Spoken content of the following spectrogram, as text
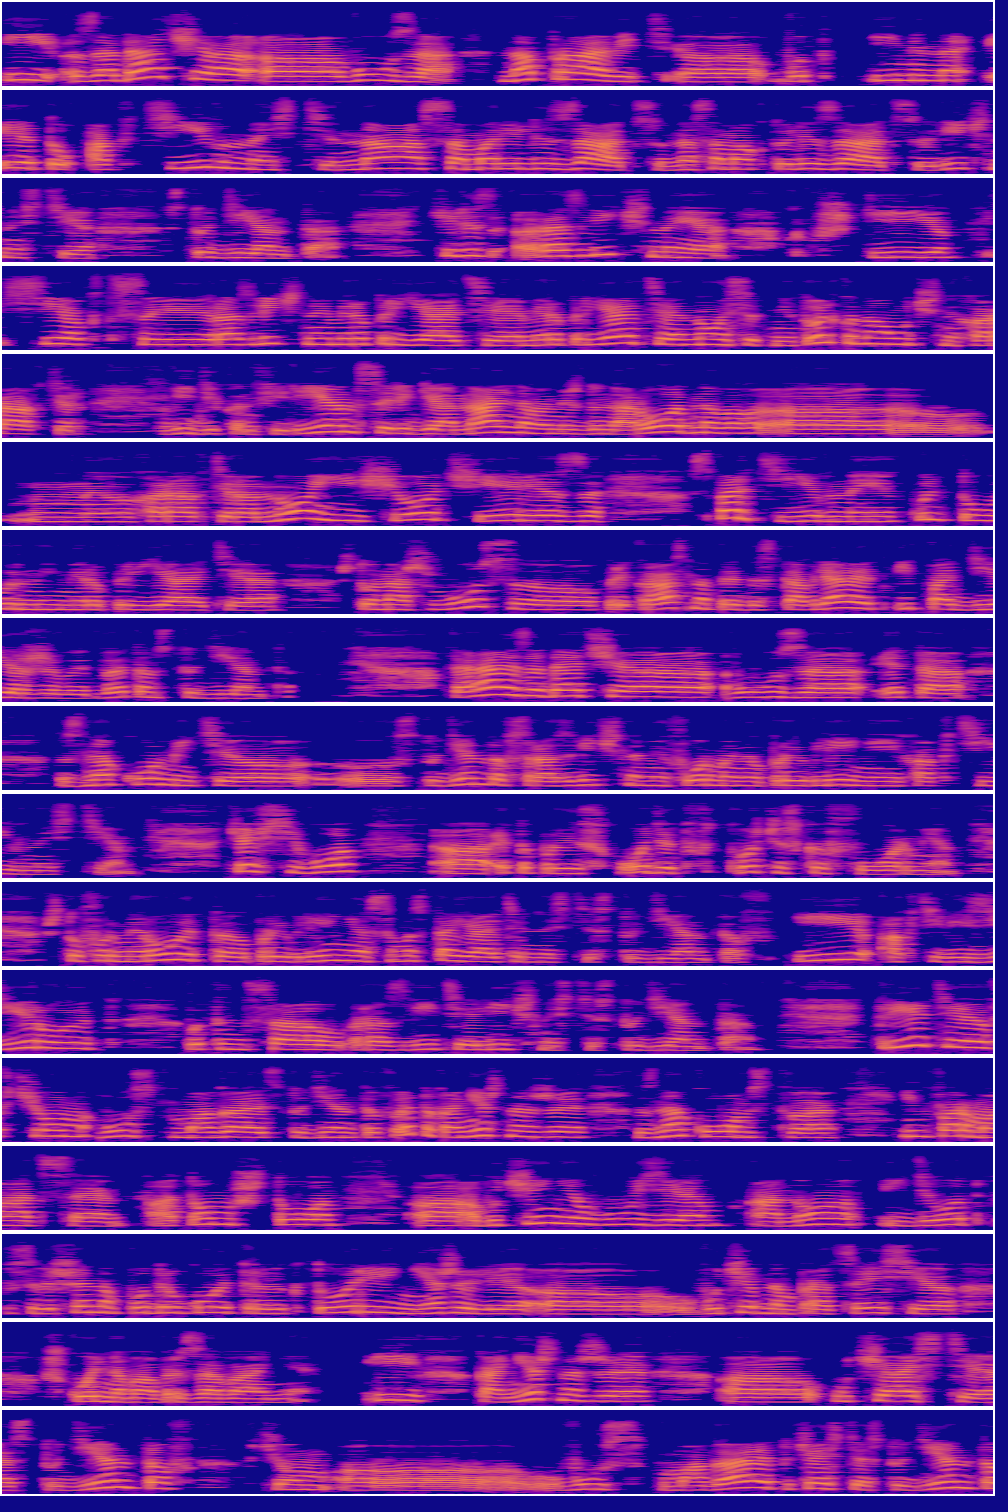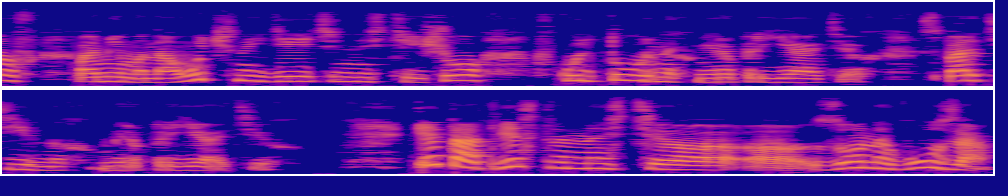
И задача э, вуза направить э, вот именно эту активность на самореализацию, на самоактуализацию личности студента через различные кружки, секции, различные мероприятия. Мероприятия носят не только научный характер в виде конференций, регионального, международного э, характера, но и еще через спортивные, культурные мероприятия, что наш вуз э, прекрасно предоставляет и поддерживает в этом студентов. Вторая задача вуза – это знакомить э, студентов с различными формами проявления их активности. Чаще всего это происходит в творческой форме, что формирует э, проявление самостоятельности студентов и активизирует потенциал развития личности студента. Третье, в чем ВУЗ помогает студентов, это, конечно же, знакомство, информация о том, что а, обучение в ВУЗе, оно идет совершенно по другой траектории, нежели а, в учебном процессе школьного образования. И, конечно же, а, участие студентов, в чем а, ВУЗ помогает, участие студентов, помимо научной деятельности, еще в культурных мероприятиях, спортивных мероприятиях. Это ответственность а, зоны вуза,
